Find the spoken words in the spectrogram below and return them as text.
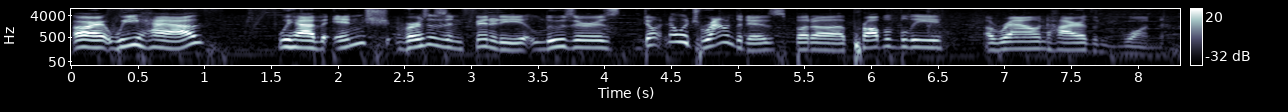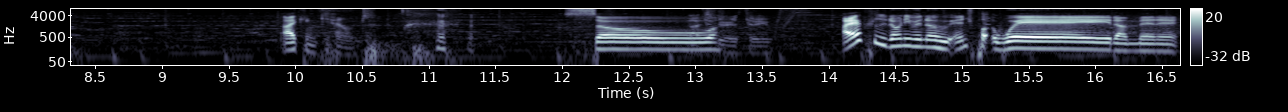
All right, we have we have Insh versus Infinity. Losers don't know which round it is, but uh, probably a round higher than one. I can count. so three. I actually don't even know who Insh. Pl- Wait a minute.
